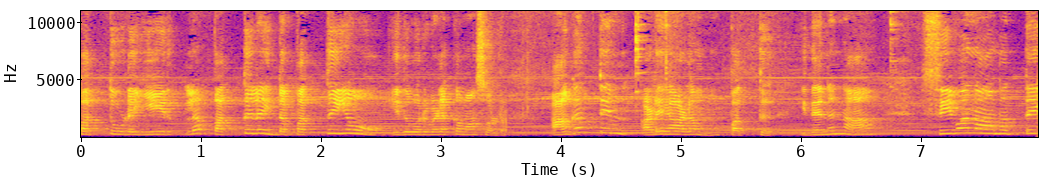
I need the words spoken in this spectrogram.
பத்துடையீர்ல பத்துல இந்த பத்தையும் இது ஒரு விளக்கமா சொல்றேன் அகத்தின் அடையாளம் பத்து. இது என்னன்னா சிவநாமத்தை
